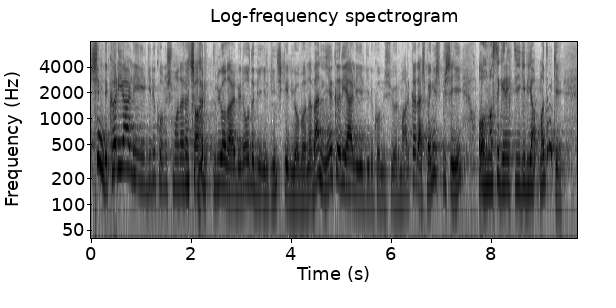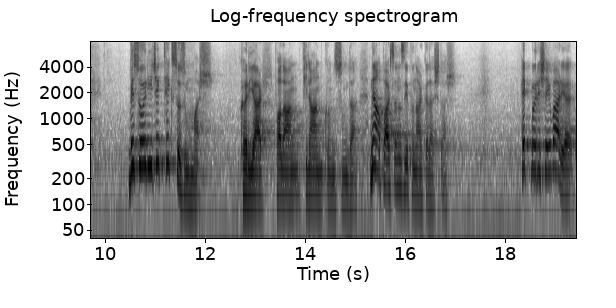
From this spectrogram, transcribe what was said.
Şimdi kariyerle ilgili konuşmalara çağırıp duruyorlar beni. O da bir ilginç geliyor bana. Ben niye kariyerle ilgili konuşuyorum arkadaş? Ben hiçbir şeyi olması gerektiği gibi yapmadım ki. Ve söyleyecek tek sözüm var. Kariyer falan filan konusunda. Ne yaparsanız yapın arkadaşlar. Hep böyle şey var ya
